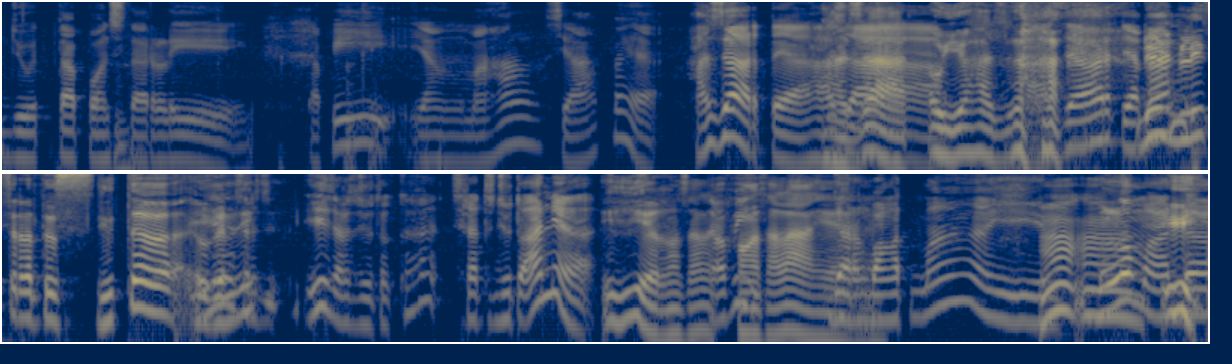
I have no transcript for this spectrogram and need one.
juta pound sterling. Tapi yang mahal siapa ya? Hazard ya, Hazard. Hazard. Oh iya Hazard. Hazard ya Dia kan? beli 100 juta Iya, bukan sih? 100 Iya, 100 juta kan? 100 jutaan ya? Iya kalau nggak salah. Tapi Kalau nggak salah ya. Jarang banget main. Mm-mm. Belum Ih. ada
